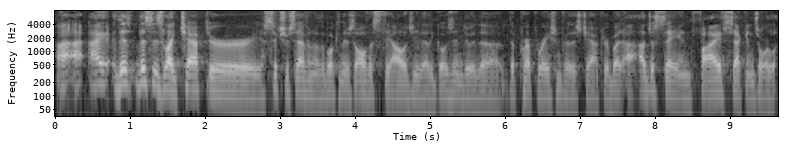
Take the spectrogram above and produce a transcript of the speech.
I, I, this, this is like chapter six or seven of the book, and there's all this theology that goes into the, the preparation for this chapter. But I'll just say in five seconds or,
